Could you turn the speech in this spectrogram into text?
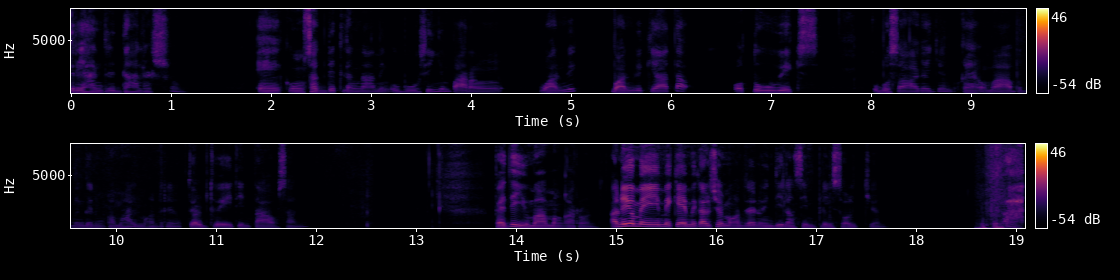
300 dollars yun. Eh, kung saglit lang namin ubusin yun, parang one week, one week yata, o two weeks, ubos agad yun. Kaya umaabot ng ganun kamahal, mga Dre, no? 12 to 18,000. Pwede, yumaman ka ron. Ano yun, may, may chemicals yun, mga Dre, no? hindi lang simpleng salt yun. Ah.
